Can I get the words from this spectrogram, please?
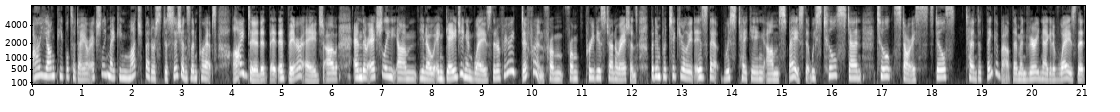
our young people today are actually making much better decisions than perhaps I did at, at, at their age. Uh, and they're actually, um, you know, engaging in ways that are very different from, from previous generations. But in particular, it is that risk taking um, space that we still stand, till, sorry, still tend to think about them in very negative ways that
